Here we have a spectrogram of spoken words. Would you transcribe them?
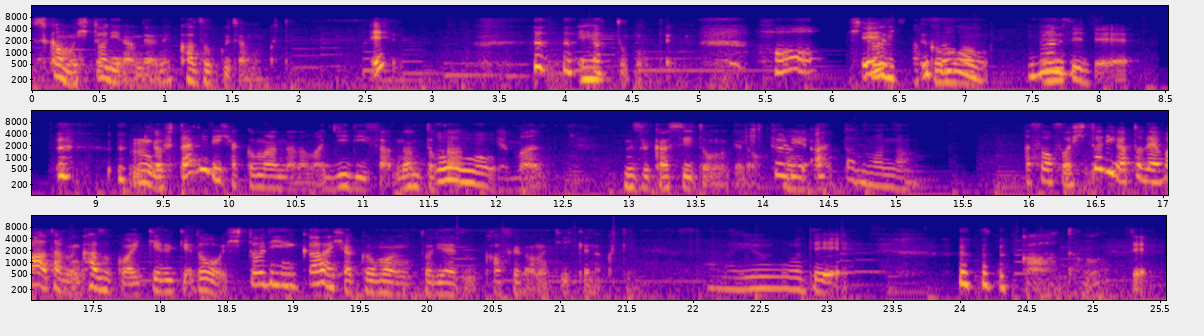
しかも一人なんだよね。家族じゃなくて。え？えー、と思って。は？一人100万マジで？なんか2人で100万ならまあギリさなんとかいやまあ難しいと思うけど。一人頭な。あそうそう。1人が取れば多分家族はいけるけど1人が100万とりあえず稼がなきゃいけなくて。さようで。そっかと思って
